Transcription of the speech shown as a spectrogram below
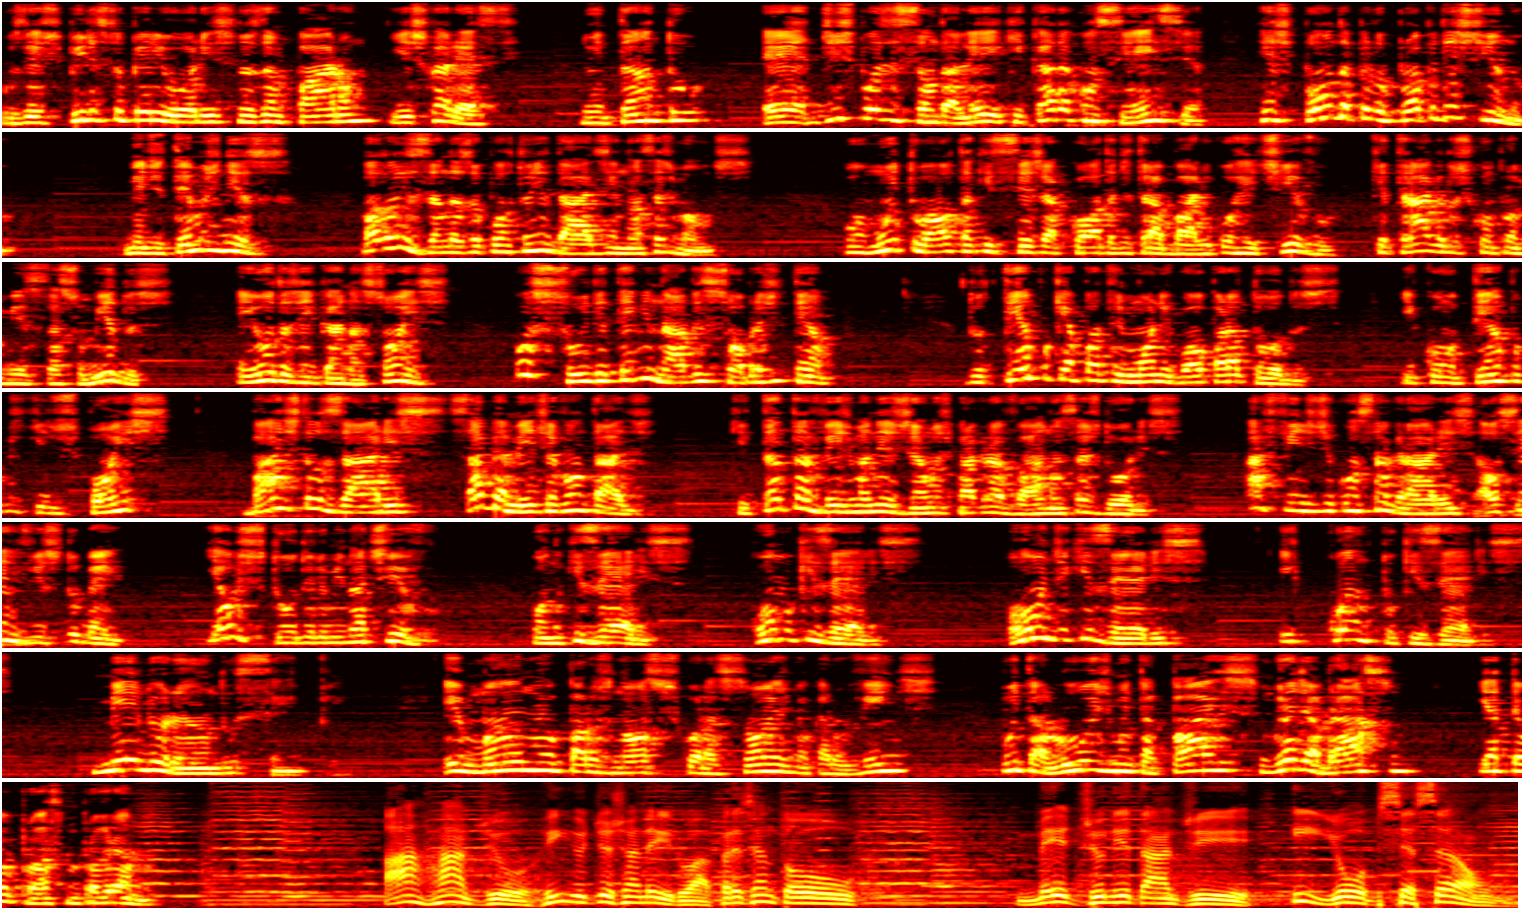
Os espíritos superiores nos amparam e esclarecem. No entanto, é disposição da lei que cada consciência responda pelo próprio destino. Meditemos nisso, valorizando as oportunidades em nossas mãos. Por muito alta que seja a cota de trabalho corretivo que traga dos compromissos assumidos, em outras reencarnações, possui determinadas sobras de tempo. Do tempo que é patrimônio igual para todos, e com o tempo que, que dispões, basta usares sabiamente à vontade, que tanta vez manejamos para agravar nossas dores, a fim de te consagrares ao serviço do bem e ao estudo iluminativo, quando quiseres, como quiseres, onde quiseres e quanto quiseres, melhorando sempre. Emmanuel para os nossos corações, meu caro ouvinte, muita luz, muita paz, um grande abraço e até o próximo programa. A Rádio Rio de Janeiro apresentou Mediunidade e Obsessão.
